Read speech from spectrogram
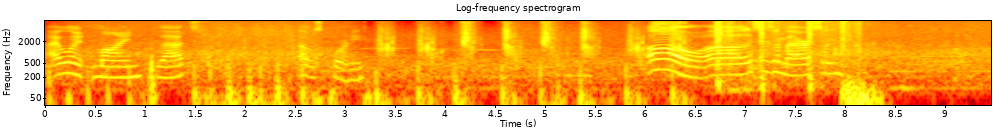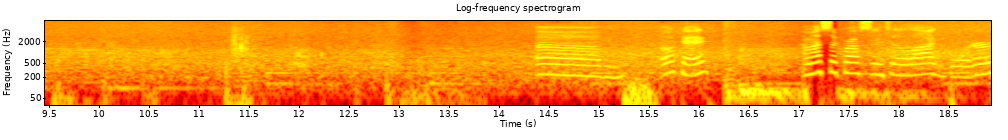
I wouldn't mind that. That was corny. Oh, uh, this is embarrassing. Um, okay. I must have crossed into the lag border.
